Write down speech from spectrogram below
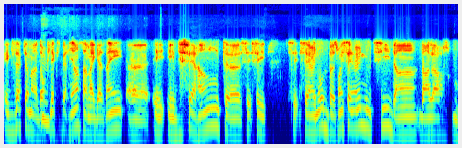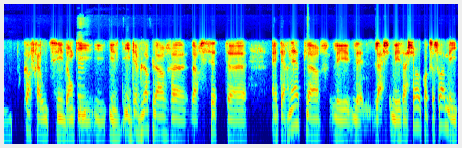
Exactement. Donc, hmm. l'expérience en magasin euh, est, est, différente. Euh, c'est un autre besoin. C'est un outil dans, dans leur coffre à outils. Donc, hmm. ils, ils, ils, développent leur, euh, leur site euh, Internet, leur, les, les, les, achats ou quoi que ce soit, mais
